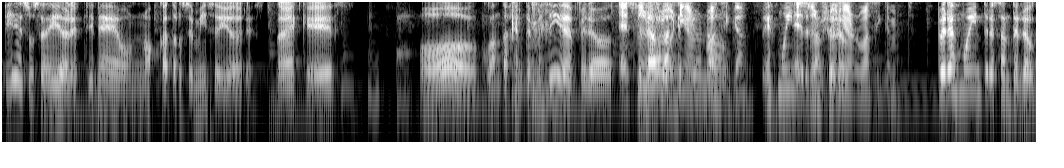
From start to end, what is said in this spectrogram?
tiene sus seguidores, tiene unos 14.000 seguidores. No es que es. Oh, cuánta gente me sigue, pero. Es un la verdad es que junior, unos- básicamente. Es muy Es un interesante. lo- junior, básicamente. pero es muy interesante lo,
